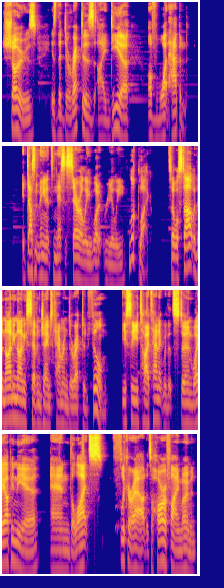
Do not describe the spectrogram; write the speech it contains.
shows is the director's idea of what happened. It doesn't mean it's necessarily what it really looked like. So we'll start with the 1997 James Cameron directed film. You see Titanic with its stern way up in the air, and the lights flicker out. It's a horrifying moment.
